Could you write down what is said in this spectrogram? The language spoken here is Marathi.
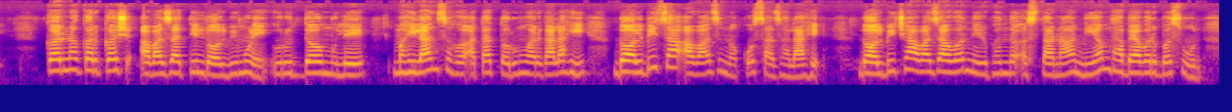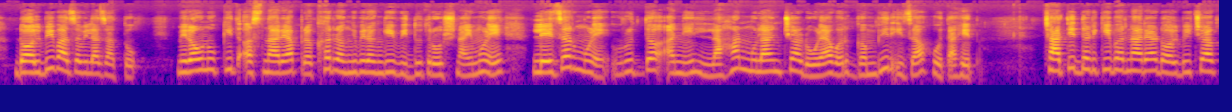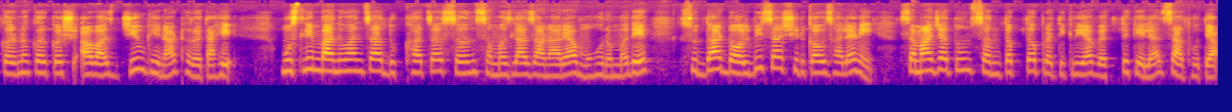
कर्णकर्कश आवाजातील डॉल्बीमुळे वृद्ध मुले महिलांसह आता तरुण वर्गालाही डॉल्बीचा आवाज नकोसा झाला आहे. डॉल्बीच्या आवाजावर निर्बंध असताना नियम धाब्यावर बसवून डॉल्बी वाजविला जातो. मिरवणुकीत असणाऱ्या प्रखर रंगबिरंगी विद्युत रोषणाईमुळे लेझरमुळे वृद्ध आणि लहान मुलांच्या डोळ्यावर गंभीर इजा होत आहेत. छातीत धडकी भरणाऱ्या डॉल्बीच्या कर्णकर्कश आवाज जीवघेणा ठरत आहे. मुस्लिम बांधवांचा दुःखाचा सण समजला जाणाऱ्या मोहरममध्ये सुद्धा डॉल्बीचा शिरकाव झाल्याने समाजातून संतप्त प्रतिक्रिया व्यक्त केल्या जात होत्या.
